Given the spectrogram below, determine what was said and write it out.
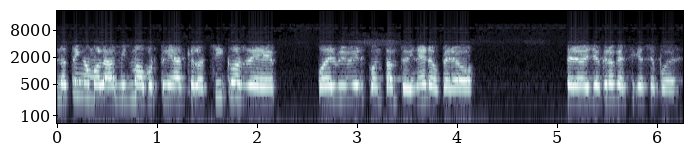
no tengamos la misma oportunidad que los chicos de poder vivir con tanto dinero, pero pero yo creo que sí que se puede.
